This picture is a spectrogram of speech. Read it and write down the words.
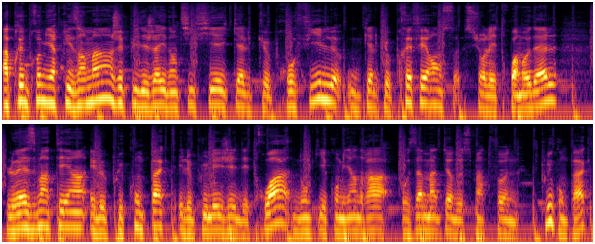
Après une première prise en main, j'ai pu déjà identifier quelques profils ou quelques préférences sur les trois modèles. Le S21 est le plus compact et le plus léger des trois, donc il conviendra aux amateurs de smartphones plus compacts.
